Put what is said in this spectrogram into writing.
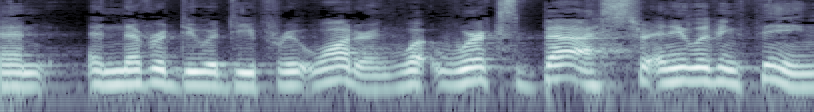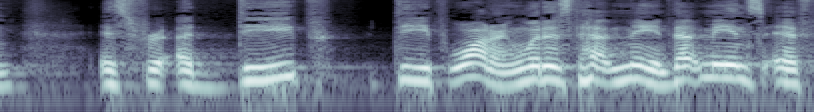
and, and never do a deep root watering. What works best for any living thing is for a deep, deep watering. What does that mean? That means if,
